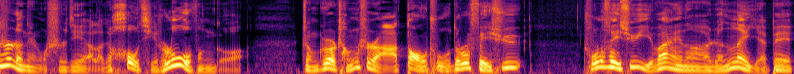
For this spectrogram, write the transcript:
似的那种世界了，就后启示录风格。整个城市啊，到处都是废墟。除了废墟以外呢，人类也被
